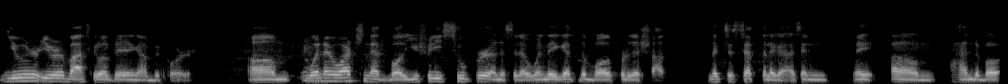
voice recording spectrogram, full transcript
you're, you're a basketball player nga before. Um, when I watch netball, usually super, ano sila, when they get the ball for the shot, like nagsiset talaga, as in, may, um, hand above,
